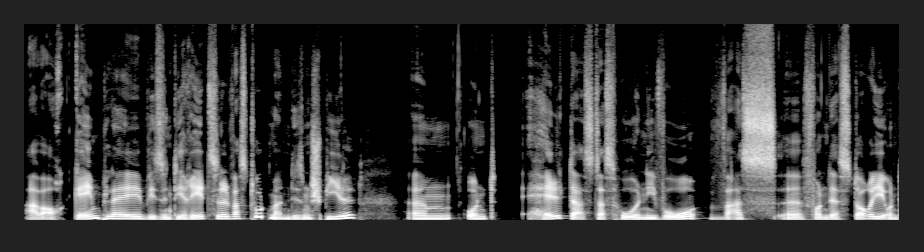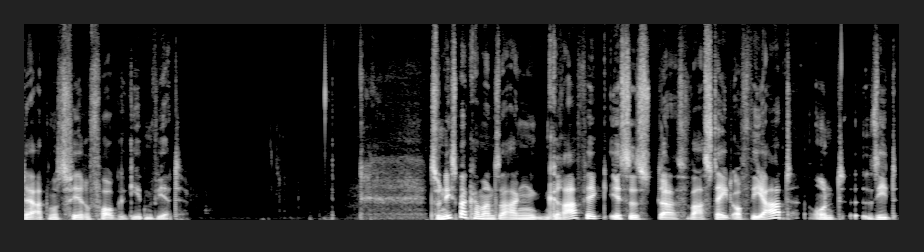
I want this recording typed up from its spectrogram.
aber auch Gameplay, wie sind die Rätsel, was tut man in diesem Spiel ähm, und hält das das hohe Niveau, was äh, von der Story und der Atmosphäre vorgegeben wird. Zunächst mal kann man sagen, Grafik ist es, das war State of the Art und sieht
